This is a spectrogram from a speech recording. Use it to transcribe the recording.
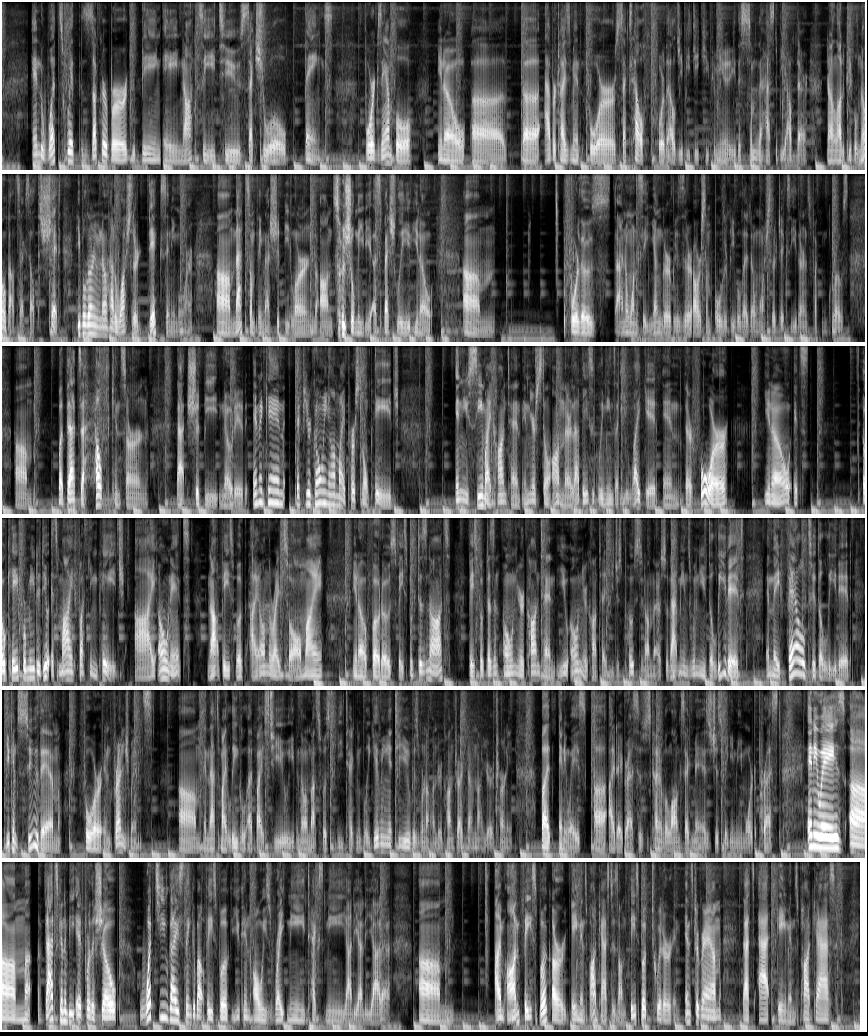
And what's with Zuckerberg being a Nazi to sexual things? For example, you know, uh, the advertisement for sex health for the LGBTQ community. This is something that has to be out there. Not a lot of people know about sex health. Shit, people don't even know how to wash their dicks anymore. Um, that's something that should be learned on social media, especially you know, um, for those. I don't want to say younger because there are some older people that don't wash their dicks either, and it's fucking gross. Um, but that's a health concern that should be noted. And again, if you're going on my personal page and you see my content and you're still on there, that basically means that you like it, and therefore, you know, it's okay for me to do. It's my fucking page. I own it, not Facebook. I own the rights to all my, you know, photos. Facebook does not. Facebook doesn't own your content. You own your content. You just post it on there. So that means when you delete it and they fail to delete it, you can sue them for infringements. Um, and that's my legal advice to you, even though I'm not supposed to be technically giving it to you because we're not under contract I'm not your attorney. But, anyways, uh, I digress. This was kind of a long segment. It's just making me more depressed. Anyways, um, that's going to be it for the show. What do you guys think about Facebook? You can always write me, text me, yada, yada, yada. Um, I'm on Facebook. Our Gayman's Podcast is on Facebook, Twitter, and Instagram. That's at Gayman's Podcast.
